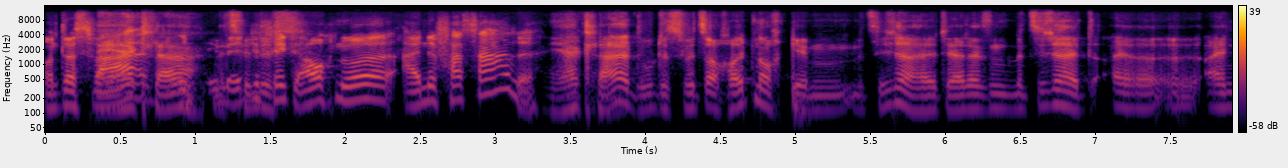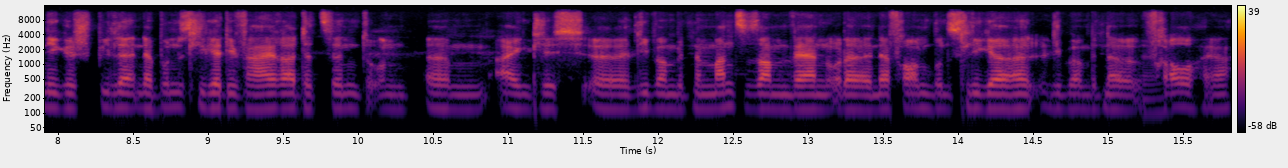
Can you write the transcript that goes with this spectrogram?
Und das Ja, war klar, im natürlich. Endeffekt auch nur eine Fassade. Ja, klar, du, das wird es auch heute noch geben, mit Sicherheit. Ja, da sind mit Sicherheit äh, äh, einige Spieler in der Bundesliga, die verheiratet sind und ähm, eigentlich äh, lieber mit einem Mann zusammen wären oder in der Frauenbundesliga lieber mit einer Ja. Frau, ja.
